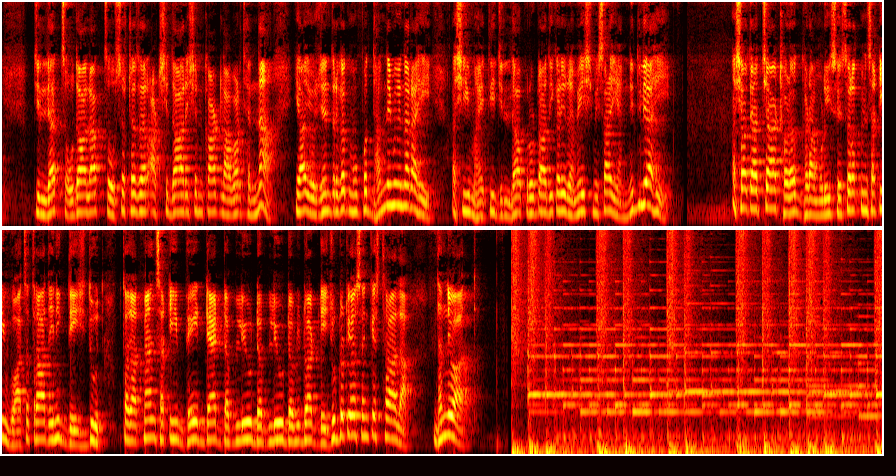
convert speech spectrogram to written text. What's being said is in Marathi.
जिल्ह्यात चौदा लाख चौसष्ट हजार आठशे दहा रेशन कार्ड लाभार्थ्यांना या योजनेअंतर्गत मोफत धान्य मिळणार आहे अशी माहिती जिल्हा पुरवठा अधिकारी रमेश मिसाळ यांनी दिली आहे. अशा त्याच्या ठळक घडामोडी सैसरात्म्यांसाठी वाचत राहा दैनिक देशदूत. बातम्यांसाठी भेट that W W W dot Deshdoot dot या संकेतस्थळाला. धन्यवाद.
